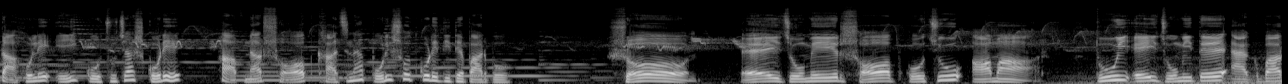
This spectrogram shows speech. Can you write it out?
তাহলে এই কচু চাষ করে আপনার সব খাজনা পরিশোধ করে দিতে পারব। শোন, এই জমির সব কচু আমার। তুই এই জমিতে একবার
